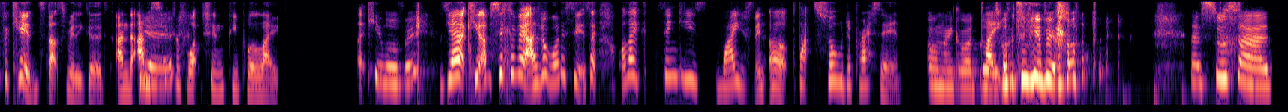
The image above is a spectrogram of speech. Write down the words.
for kids, that's really good. And I'm Yeah. sick of watching people like like Keel over. Yeah. I'm sick of it. I don't want to see it. It's like, or like Thingy's wife in Up. That's so depressing. Oh my god, don't Like- talk to me about Up. That's so sad.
